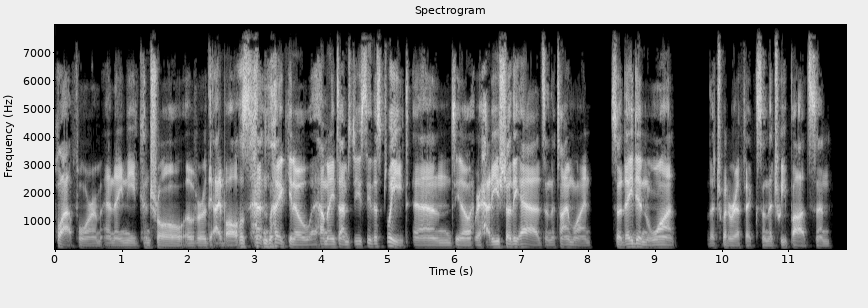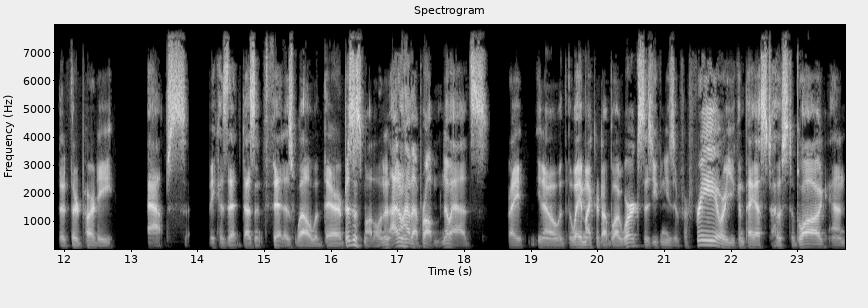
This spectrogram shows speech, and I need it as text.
platform and they need control over the eyeballs. And like you know how many times do you see this tweet? And you know how do you show the ads in the timeline? So they didn't want the Twitterrifics and the Tweetbots and the third party apps because that doesn't fit as well with their business model. And I don't have that problem. No ads, right? You know, the way micro.blog works is you can use it for free or you can pay us to host a blog and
